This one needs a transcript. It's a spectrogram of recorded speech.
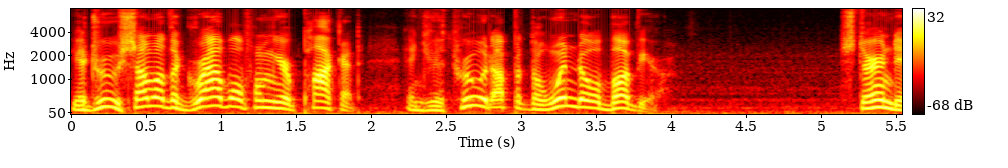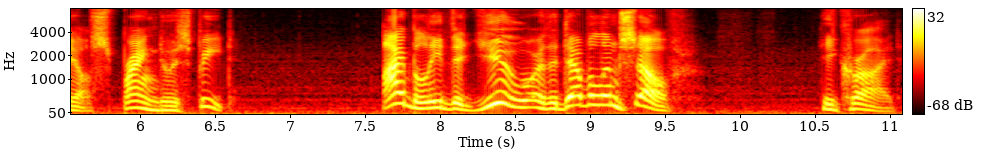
You drew some of the gravel from your pocket, and you threw it up at the window above you. Sterndale sprang to his feet. I believe that you are the devil himself, he cried.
